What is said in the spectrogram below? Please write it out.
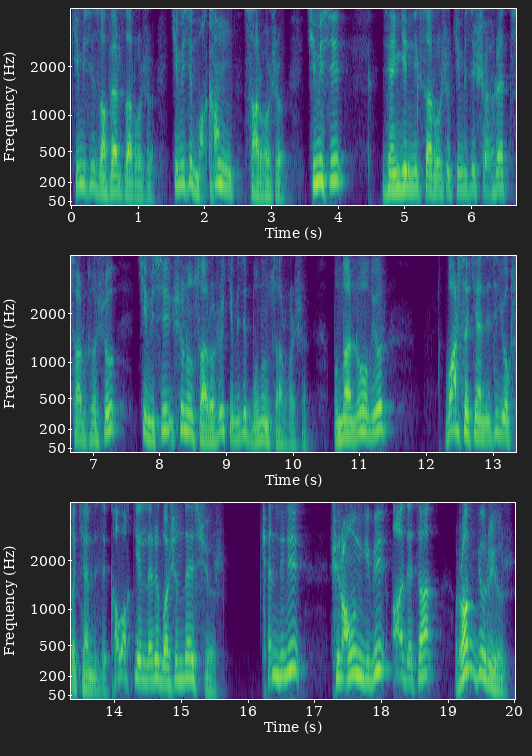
Kimisi zafer sarhoşu, kimisi makam sarhoşu, kimisi zenginlik sarhoşu, kimisi şöhret sarhoşu, kimisi şunun sarhoşu, kimisi bunun sarhoşu. Bunlar ne oluyor? Varsa kendisi yoksa kendisi. Kavak yerleri başında esiyor. Kendini Firavun gibi adeta Rab görüyor.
